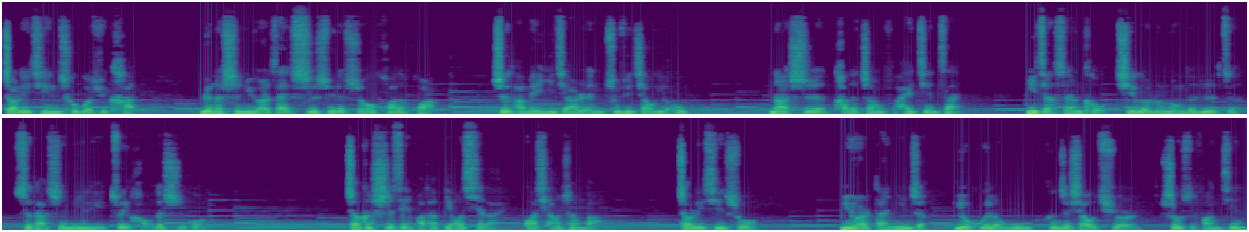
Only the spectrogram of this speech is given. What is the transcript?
赵立青凑过去看，原来是女儿在十岁的时候画的画。是他们一家人出去郊游，那时她的丈夫还健在，一家三口其乐融融的日子是她生命里最好的时光。找个时间把它裱起来，挂墙上吧。赵立新说。女儿答应着，又回了屋，哼着小曲儿收拾房间。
